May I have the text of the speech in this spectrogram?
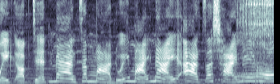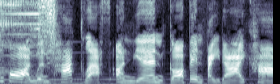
Wake Up Dead Man จะมาด้วยไม้ไหนอาจจะฉายในโรงก่อนเหมือนภาค Glass Onion ก็เป็นไปได้ค่ะ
